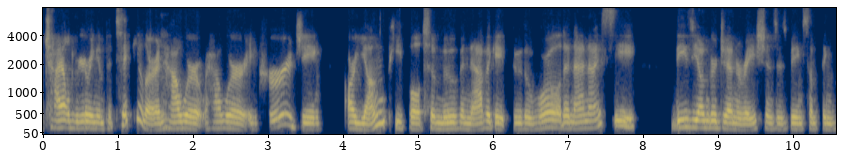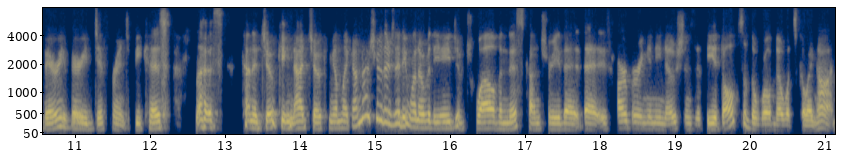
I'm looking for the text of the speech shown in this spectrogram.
child rearing in particular and how we're how we're encouraging our young people to move and navigate through the world and and i see these younger generations as being something very very different because i was kind of joking, not joking. I'm like, I'm not sure there's anyone over the age of 12 in this country that that is harboring any notions that the adults of the world know what's going on.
